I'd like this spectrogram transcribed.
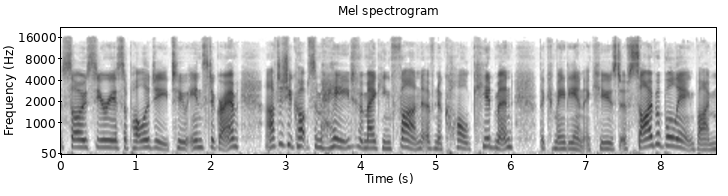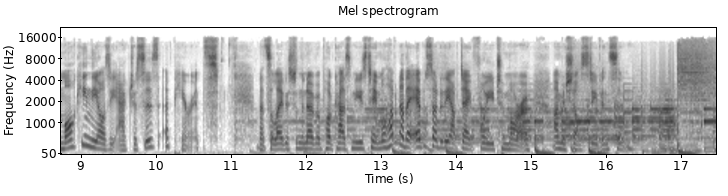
so serious apology to Instagram after she copped some heat for making fun of Nicole Kidman, the comedian accused of cyberbullying by mocking the Aussie actress's appearance. And that's the latest from the Nova Podcast News team. We'll have another episode of the update for you tomorrow. I'm Michelle Stevenson.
